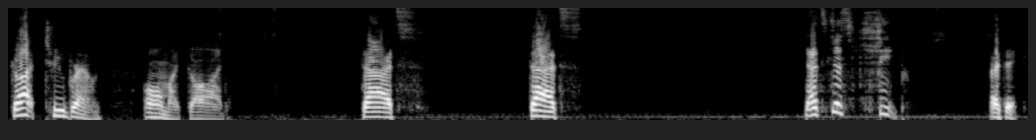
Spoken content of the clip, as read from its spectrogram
got too brown. Oh my god. That's. That's. That's just cheap. I think.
